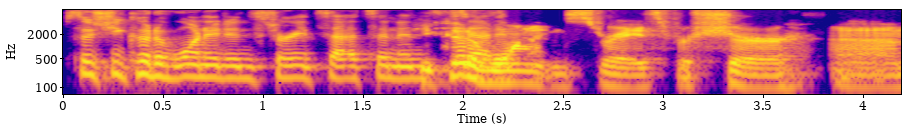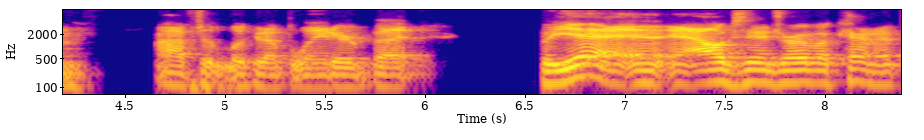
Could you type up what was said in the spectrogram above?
So she could have won it in straight sets and she could have won it in straights for sure. Um, I have to look it up later, but but yeah, and Alexandrova kind of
